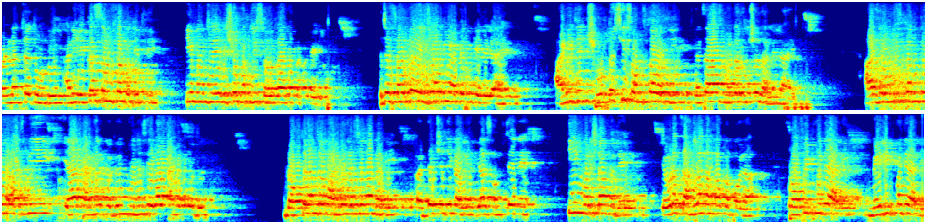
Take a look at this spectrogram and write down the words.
वडिलांच्या तोंडून आणि एकच संस्था बघितली ती म्हणजे यशोमंदिर सहकारी पटपेढी त्याच्या सर्व एजआर मी अटेंड केलेले आहेत. आणि जे छोटीशी संस्था होती त्याचा आज वटवृक्ष झालेला आहे. आज एवढीच तर आज मी या पॅनलमधून जनसेवा पॅनलमधून डॉक्टरांच्या मार्गदर्शनाखाली अध्यक्षतेखाली त्या संस्थेने तीन वर्षामध्ये एवढा चांगला नफा कमवला प्रॉफिटमध्ये आली मेरिटमध्ये आली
